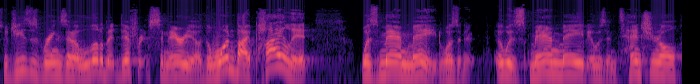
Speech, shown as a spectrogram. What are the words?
So Jesus brings in a little bit different scenario. The one by Pilate was man made, wasn't it? It was man made, it was intentional,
